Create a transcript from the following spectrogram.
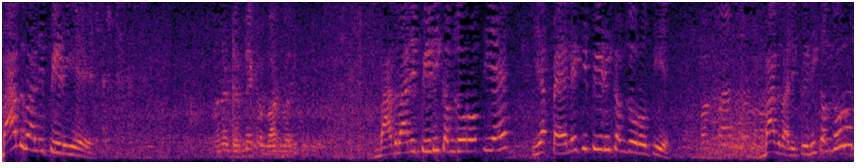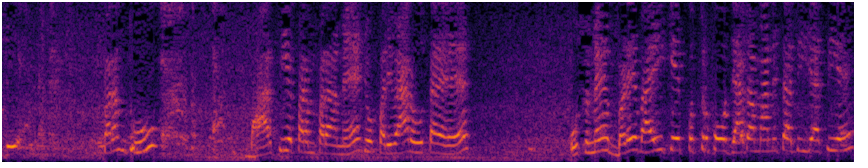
बाद वाली पीढ़ी है। मैंने डरने का बाद वाली पीढ़ी है। बाद वाली पीढ़ी कमज़ोर होती है या पहले की पीढ़ी कमज़ोर होती है? बाद वाली पीढ़ी कमज़ोर होती है। परंतु भारतीय परंपरा में जो परिवार होता है, उसमें बड़े भाई के पुत्र को ज़्यादा मान्यता दी जाती है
